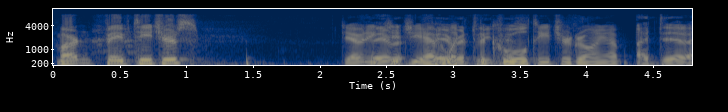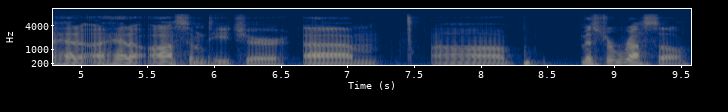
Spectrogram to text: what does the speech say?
Martin, fave teachers. Do you have any? Favorite- did you have like the teachers? cool teacher growing up? I did. I had a, I had an awesome teacher, um, uh, Mr. Russell,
